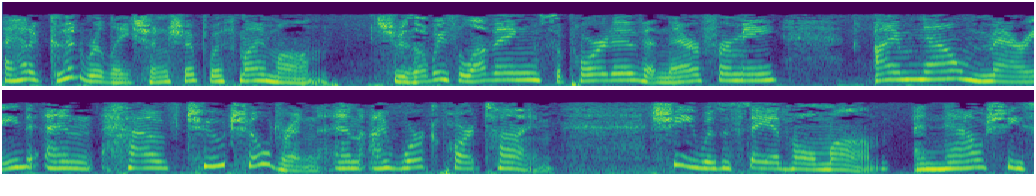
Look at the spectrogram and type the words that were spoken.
I had a good relationship with my mom. She was always loving, supportive, and there for me. I'm now married and have two children, and I work part time. She was a stay at home mom, and now she's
